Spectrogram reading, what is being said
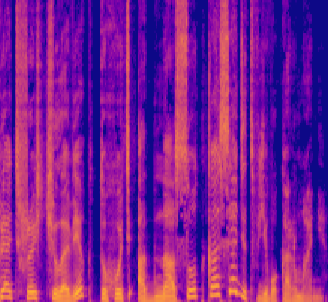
5-6 человек, то хоть одна сотка осядет в его кармане.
